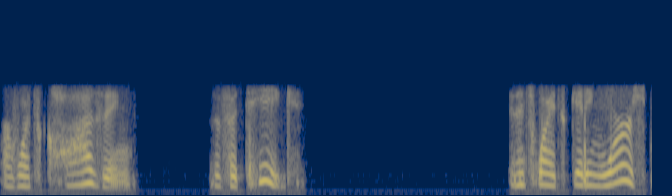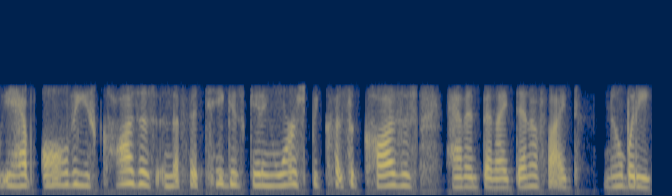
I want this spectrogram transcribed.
are what's causing the fatigue. And it's why it's getting worse. We have all these causes, and the fatigue is getting worse because the causes haven't been identified. Nobody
